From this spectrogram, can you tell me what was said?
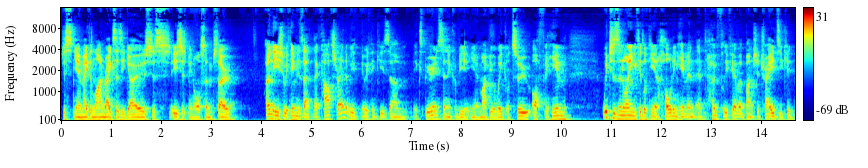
Just you know making line breaks as he goes. Just he's just been awesome. So only issue with him is that that calf strain that we we think is um, experienced, and it could be you know might be a week or two off for him, which is annoying if you're looking at holding him, and, and hopefully if you have a bunch of trades, you could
